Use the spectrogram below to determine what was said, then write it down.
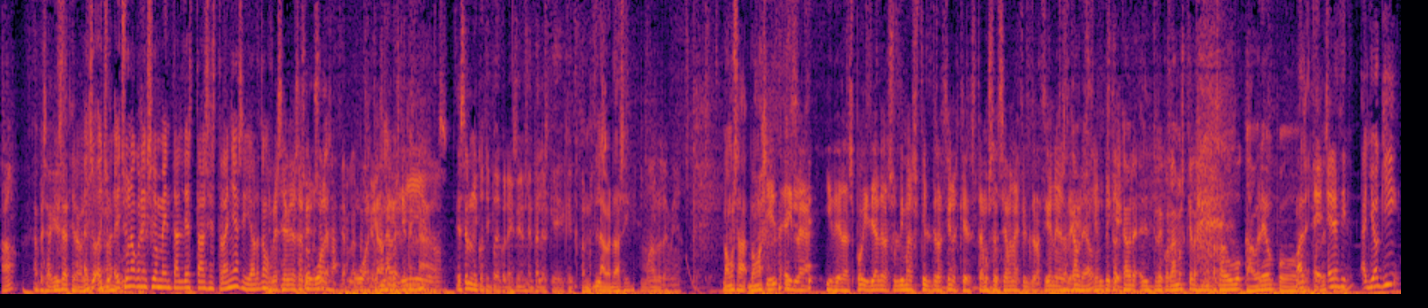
Ah, A pesar que quieres decir algo. He hecho, he hecho- he Fernando. hecho una conexión mental de estas extrañas y ahora tengo. que a hacer hacerla. Es el único tipo de conexiones mentales que, que conozco. La verdad, sí. Madre mía. Vamos a. Vamos a Y, y la- y de las y ya de las últimas filtraciones, que estamos en semana de filtraciones Está de cabreado, gente que. Eh, Recordamos que la semana pasada hubo cabreo por. Vale, por eh, es decir, yo aquí,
